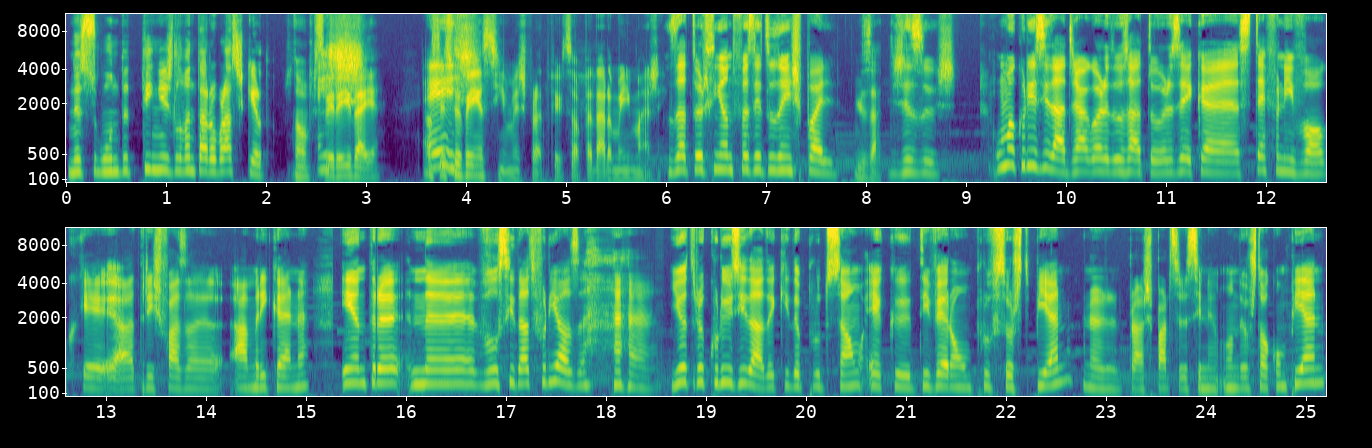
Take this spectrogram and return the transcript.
na segunda tinhas de levantar o braço esquerdo. Estão a perceber Eish. a ideia? Não sei se foi bem assim, mas pronto, foi só para dar uma imagem. Os atores tinham de fazer tudo em espelho. Exato. Jesus. Uma curiosidade já agora dos atores é que a Stephanie Vogue, que é a atriz que faz a, a americana, entra na Velocidade Furiosa. e outra curiosidade aqui da produção é que tiveram professores de piano, na, para as partes assim onde eles tocam piano,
